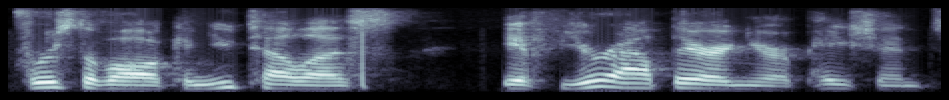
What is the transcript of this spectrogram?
first of all, can you tell us if you're out there and you're a patient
